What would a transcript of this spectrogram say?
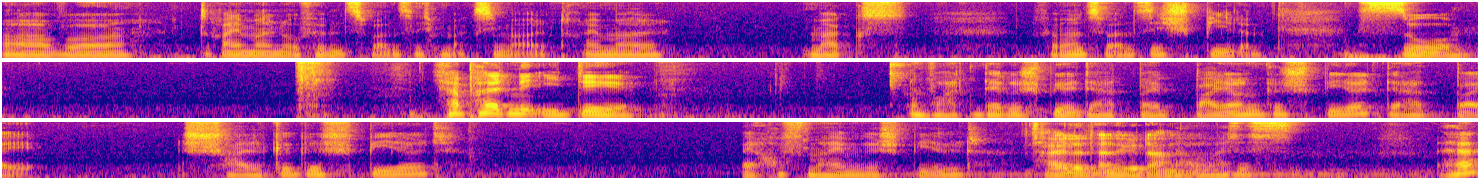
aber dreimal nur 25 maximal. Dreimal max 25 Spiele. So. Ich habe halt eine Idee. Und wo hat denn der gespielt? Der hat bei Bayern gespielt, der hat bei Schalke gespielt, bei Hoffenheim gespielt. Teile deine Gedanken. Aber was ist. Hä?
